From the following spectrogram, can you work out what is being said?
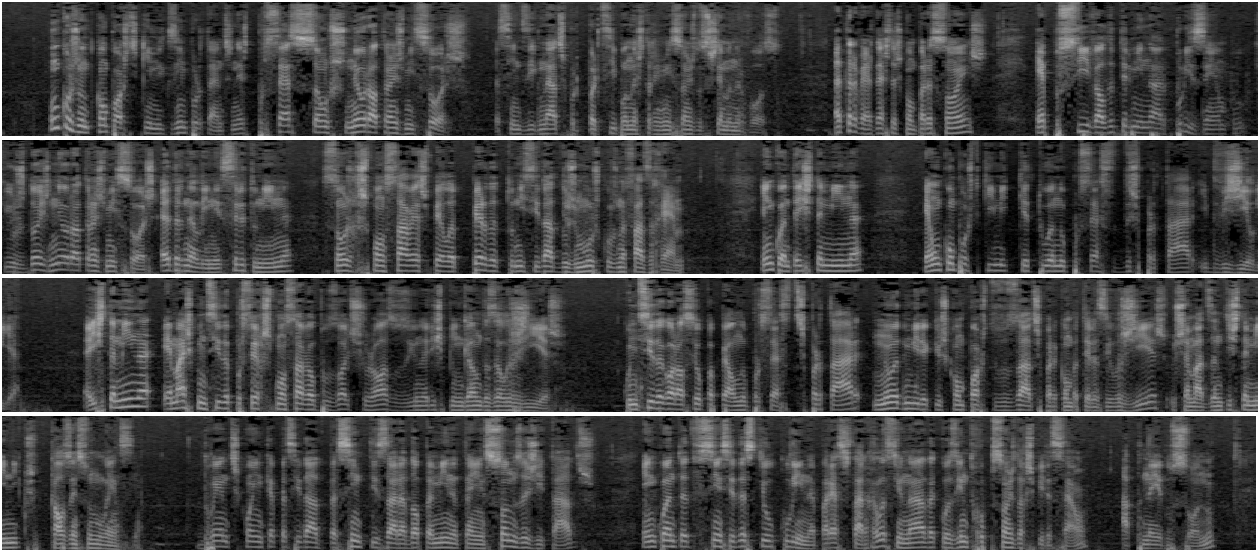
Um conjunto de compostos químicos importantes neste processo são os neurotransmissores, assim designados porque participam nas transmissões do sistema nervoso. Através destas comparações, é possível determinar, por exemplo, que os dois neurotransmissores, adrenalina e serotonina, são os responsáveis pela perda de tonicidade dos músculos na fase REM, enquanto a histamina é um composto químico que atua no processo de despertar e de vigília. A histamina é mais conhecida por ser responsável pelos olhos chorosos e o nariz pingão das alergias. Conhecido agora o seu papel no processo de despertar, não admira que os compostos usados para combater as alergias, os chamados antihistamínicos, causem sonolência. Doentes com incapacidade para sintetizar a dopamina têm sonos agitados, enquanto a deficiência da acetilcolina parece estar relacionada com as interrupções da respiração, a apneia do sono,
